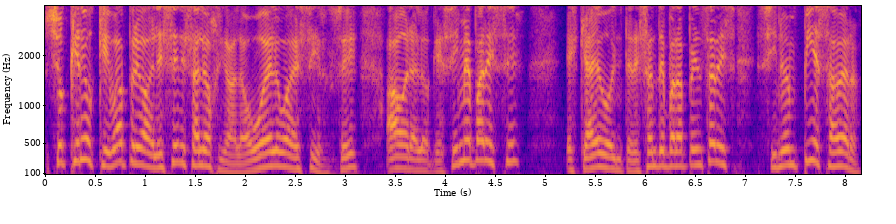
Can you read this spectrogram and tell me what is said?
yo creo que va a prevalecer esa lógica, lo vuelvo a decir, ¿sí? Ahora, lo que sí me parece es que algo interesante para pensar es si no empieza a haber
